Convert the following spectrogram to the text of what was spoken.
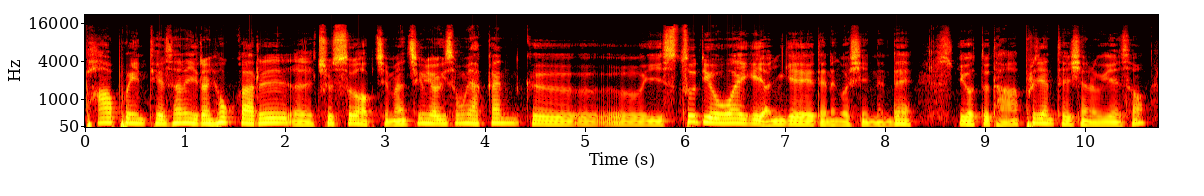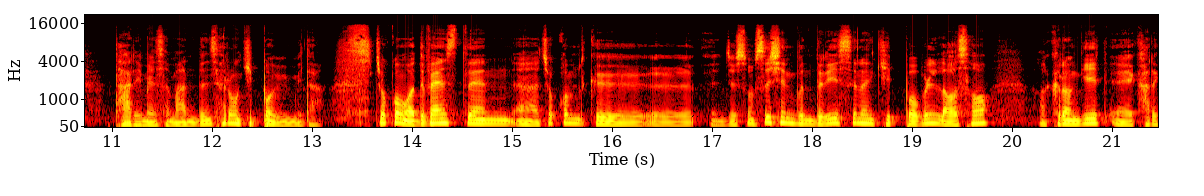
파워포인트에서는 이런 효과를 줄 수가 없지만 지금 여기서 보면 약간 그 이 스튜디오와 이게 연계되는 것이 있는데 이것도 다 프레젠테이션을 위해서 다림에서 만든 새로운 기법입니다. 조금 어드밴스된 아, 조금 그 이제 좀 쓰신 분들이 쓰는 기법을 넣어서 그런 게 가르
